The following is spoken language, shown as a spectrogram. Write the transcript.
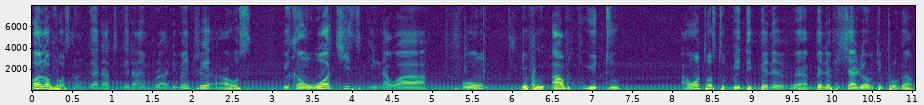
All of us can gather together in Dimitri house. We can watch it in our phone if we have YouTube. I want us to be the bene uh, beneficiary of the program.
